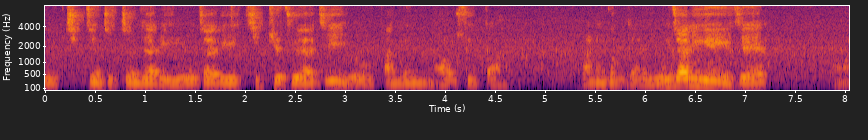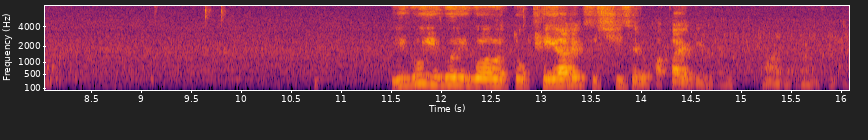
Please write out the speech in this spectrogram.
요 직전 저점 자리, 요 자리 지켜줘야지 요 반등 나올 수 있다. 라는 겁니다. 요 자리에 이제, 어, 이거, 이거, 이거 또 KRX 시세로 바꿔야겠네. 어, 어, 어, 어.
